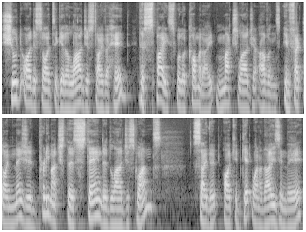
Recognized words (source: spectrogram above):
should I decide to get a larger stove ahead the space will accommodate much larger ovens. In fact, I measured pretty much the standard largest ones so that I could get one of those in there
